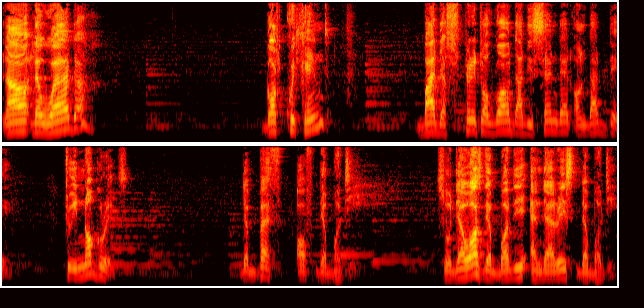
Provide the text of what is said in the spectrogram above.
Now, the word got quickened by the Spirit of God that descended on that day to inaugurate the birth of the body. So there was the body and there is the body.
